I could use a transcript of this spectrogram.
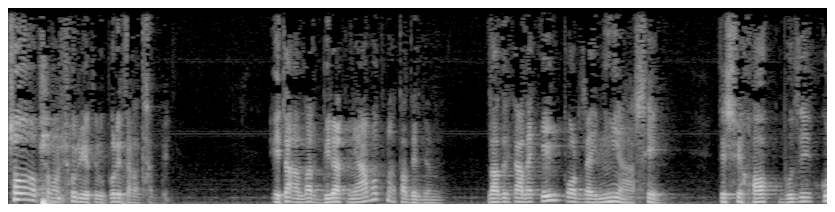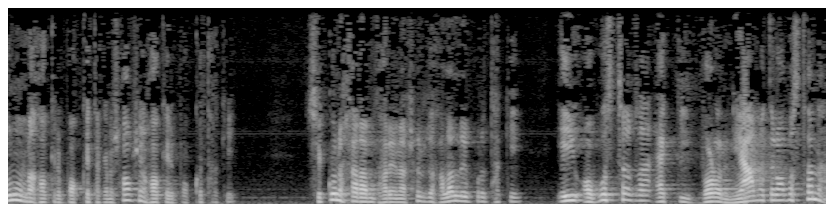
সব সময় শরীয়তের উপরে তারা থাকবেন এটা আল্লাহর বিরাট নিয়ামত না তাদের জন্য? যাদেরকে আল্লাহ এই পর্যায়ে নিয়ে আসেন যে সে হক বুঝে, কোন না হকের পক্ষে থাকে না, সবসময় হকের পক্ষ থাকে। সে কোন হারাম ধরে না শুধু হালালের উপরে থাকে, এই অবস্থাটা একটি বড় নিয়ামতের অবস্থা না?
